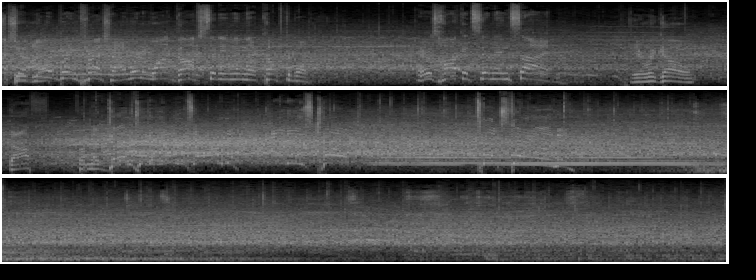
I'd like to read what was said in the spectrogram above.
pressure. I would bring pressure. I wouldn't want Goff sitting in there comfortable. There's Hockenson inside. Here we go. Goff from the gun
